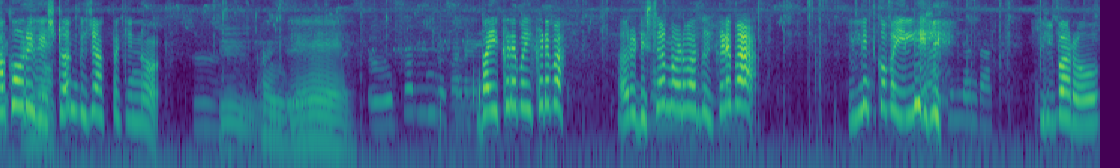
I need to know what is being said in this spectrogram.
ಹಾಕೋರಿ ಅವ್ರಿಗೆ ಎಷ್ಟೊಂದು ಬೀಜ ಹಾಕ್ಬೇಕು ಇನ್ನು. ಹಂಗೆ. ಬಾ ಈ ಕಡೆ ಬಾ ಈ ಕಡೆ ಬಾ. ಅವ್ರಿಗೆ ಡಿಸ್ಟರ್ಬ್ ಮಾಡಬಾರ್ದು ಈ ಕಡೆ ಬಾ. ಇಲ್ಲಿ ನಿಂತ್ಕೋ ಬಾ ಇಲ್ಲಿ ಇಲ್ಲಿ. ಇಲ್ಲಿ ಬಾರೋ?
